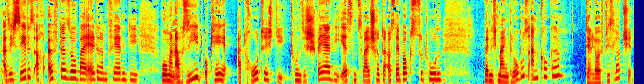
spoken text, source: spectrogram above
also ich sehe das auch öfter so bei älteren Pferden, die, wo man auch sieht, okay, arthrotisch, die tun sich schwer, die ersten zwei Schritte aus der Box zu tun. Wenn ich meinen Globus angucke, der läuft wie Slottchen.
